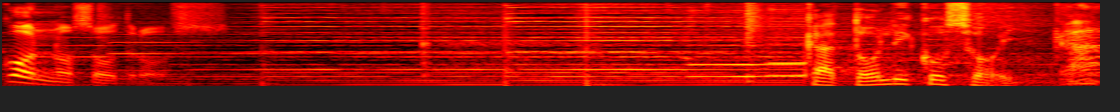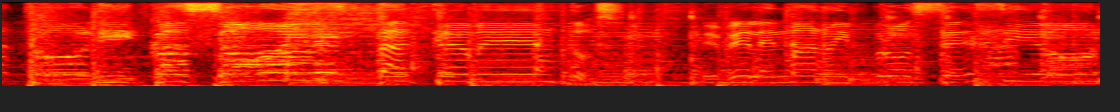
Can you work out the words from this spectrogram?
con nosotros. Católico soy. Católico soy de sacramentos, de vela en mano y procesión.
